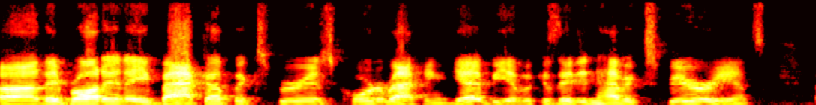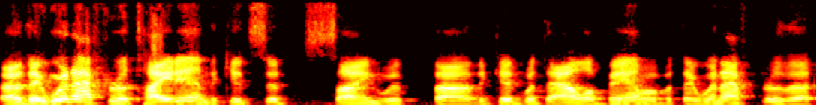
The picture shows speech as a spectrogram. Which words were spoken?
Uh, they brought in a backup experienced quarterback in Gebbia because they didn't have experience. Uh, they went after a tight end. The kid said, signed with uh, the kid went to Alabama, but they went after the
